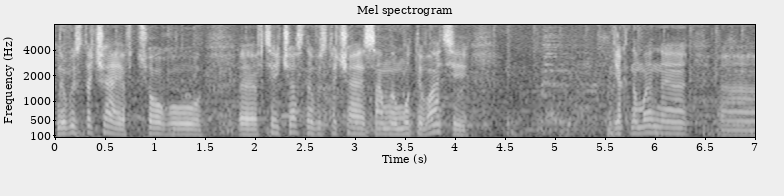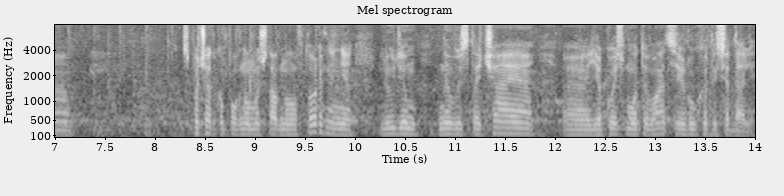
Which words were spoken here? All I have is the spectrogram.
не вистачає в цього в цей час не вистачає саме мотивації. Як на мене, з початку повномасштабного вторгнення людям не вистачає е, якоїсь мотивації рухатися далі.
